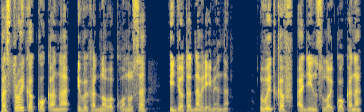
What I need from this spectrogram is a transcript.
Постройка кокона и выходного конуса идет одновременно. Выткав один слой кокона,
